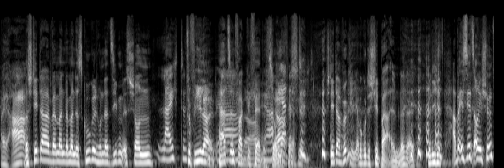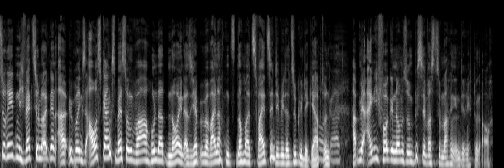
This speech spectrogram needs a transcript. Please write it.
Ah ja, Was steht da, wenn man, wenn man das googelt? 107 ist schon Leichtes. zu viel halt. Herzinfarkt gefährdet. Ja. So Ja, das stimmt. Steht da wirklich, aber gut, es steht bei allem. Ne? Will ich jetzt, aber ist jetzt auch nicht schön zu reden, nicht wegzuleugnen. Äh, Übrigens, Ausgangsmessung war 109. Also ich habe über Weihnachten nochmal zwei Zentimeter zugelegt gehabt Oh und habe mir eigentlich vorgenommen, so ein bisschen was zu machen in die Richtung auch.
